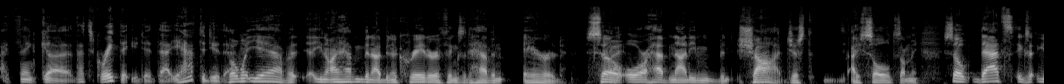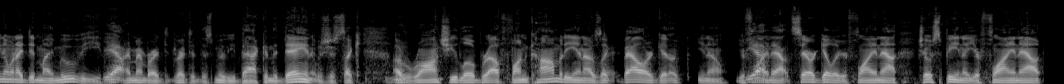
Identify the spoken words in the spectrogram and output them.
I think uh, that's great that you did that. You have to do that. But yeah, but you know, I haven't been. I've been a creator of things that haven't aired, so or have not even been shot. Just I sold something. So that's exa- you know when I did my movie. Yeah. Mm-hmm. I remember I directed this movie back in the day, and it was just like a raunchy, lowbrow, fun comedy. And I was like, Ballard, get a, you know, you're Yeah. flying out. Sarah Giller, you're flying out. Joe Spina, you're flying out.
